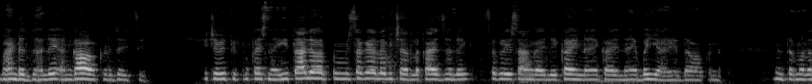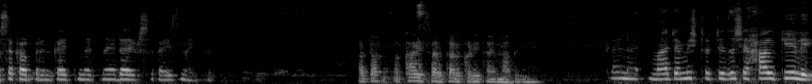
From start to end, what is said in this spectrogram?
भांडत झाले आणि गावाकडे जायचे ह्याच्या व्यतिरिक्त काहीच नाही. इथं आल्यावर पण मी सगळ्याला विचारलं काय झालंय? सगळे सांगायले काय नाही काय नाही भैया आहे दवाखान्यात. नंतर मला सकाळपर्यंत काहीच माहीत नाही डायरेक्ट सकाळीच माहीत झालं. आता काय सरकारकडे काय मागणी? काय नाही. माझ्या मिस्टरचे जसे हाल केले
